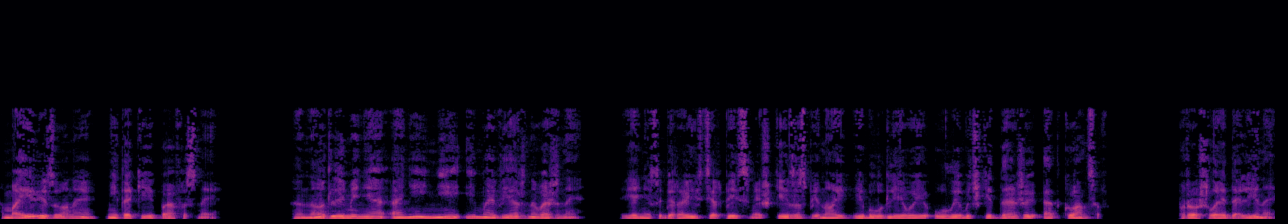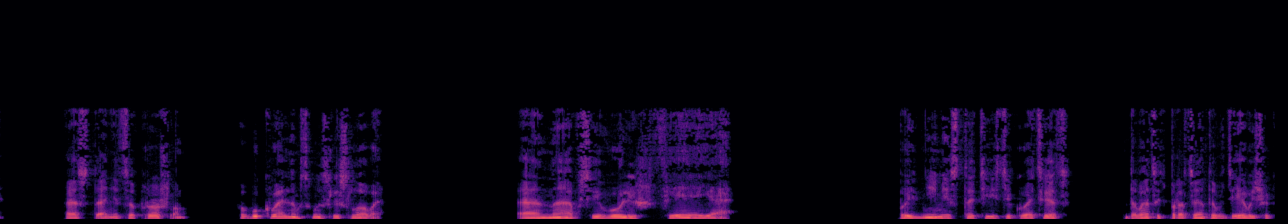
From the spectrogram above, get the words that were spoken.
«Мои резоны не такие пафосные. Но для меня они неимоверно важны. Я не собираюсь терпеть смешки за спиной и блудливые улыбочки даже от концев. Прошлая долина останется в прошлом, в буквальном смысле слова. Она всего лишь фея, Подними статистику, отец. 20% девочек,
